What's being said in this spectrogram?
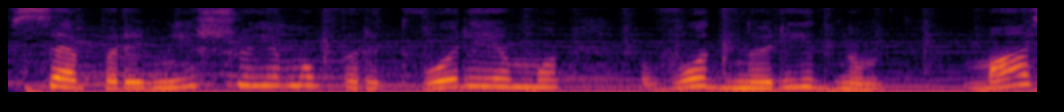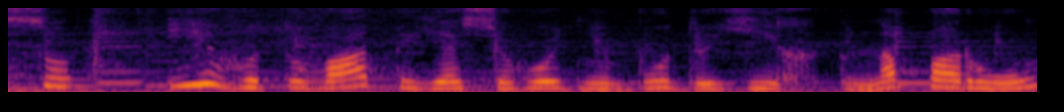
Все перемішуємо, перетворюємо в однорідну масу, і готувати я сьогодні буду їх на пару.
